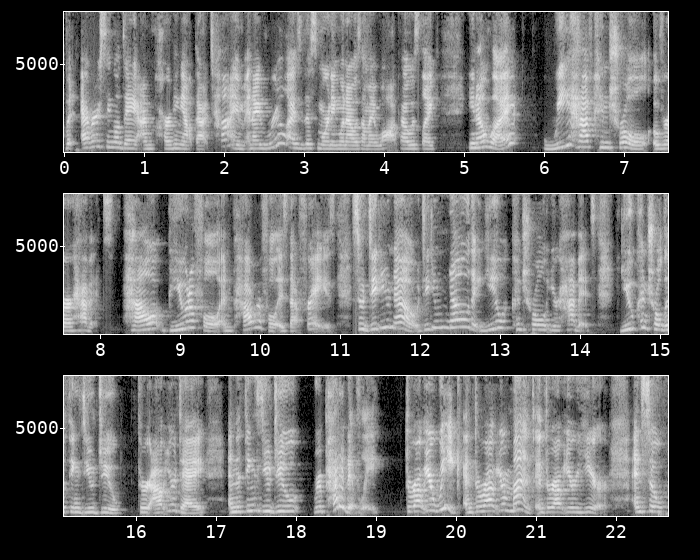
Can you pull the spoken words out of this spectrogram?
but every single day I'm carving out that time. And I realized this morning when I was on my walk, I was like, you know what? We have control over our habits. How beautiful and powerful is that phrase? So, did you know? Did you know that you control your habits? You control the things you do throughout your day and the things you do repetitively. throughout your week and throughout your month and throughout your year. And so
